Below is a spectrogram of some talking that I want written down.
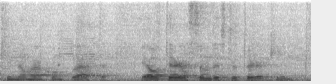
que não é completa? É a alteração da estrutura química.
